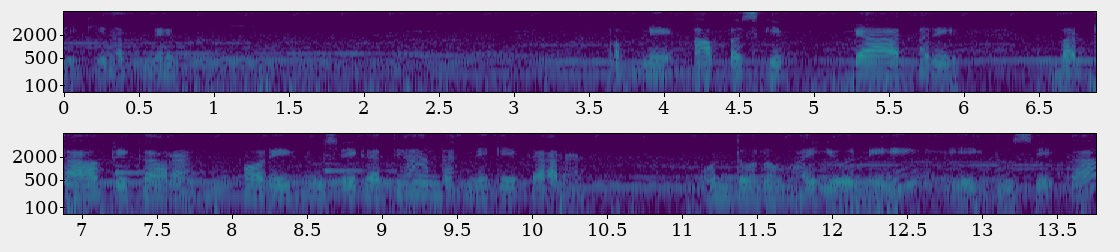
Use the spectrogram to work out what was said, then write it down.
लेकिन अपने अपने आपस के प्यार भरे बर्ताव के कारण और एक दूसरे का ध्यान रखने के कारण उन दोनों भाइयों ने एक दूसरे का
